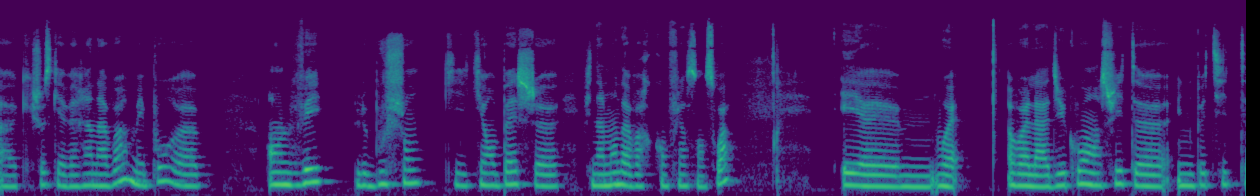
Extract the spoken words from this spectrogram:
euh, quelque chose qui avait rien à voir, mais pour euh, enlever le bouchon qui, empêche finalement d'avoir confiance en soi. Et ouais, voilà, du coup ensuite une petite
